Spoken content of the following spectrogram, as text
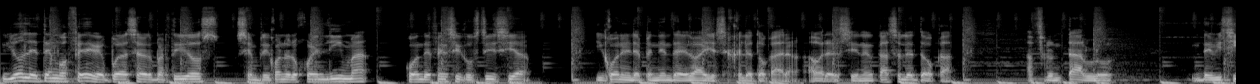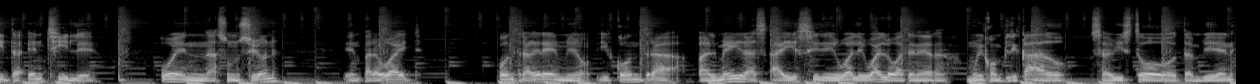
yo le tengo fe de que pueda hacer partidos siempre y cuando lo juegue en Lima, con Defensa y Justicia y con Independiente del Valle si es que le tocara. Ahora, si en el caso le toca afrontarlo de visita en Chile o en Asunción, en Paraguay, contra Gremio y contra Palmeiras, ahí sí de igual igual lo va a tener muy complicado. Se ha visto también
